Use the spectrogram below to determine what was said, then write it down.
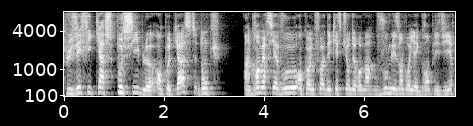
plus efficace possible en podcast. Donc, un grand merci à vous. Encore une fois, des questions, des remarques, vous me les envoyez avec grand plaisir.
